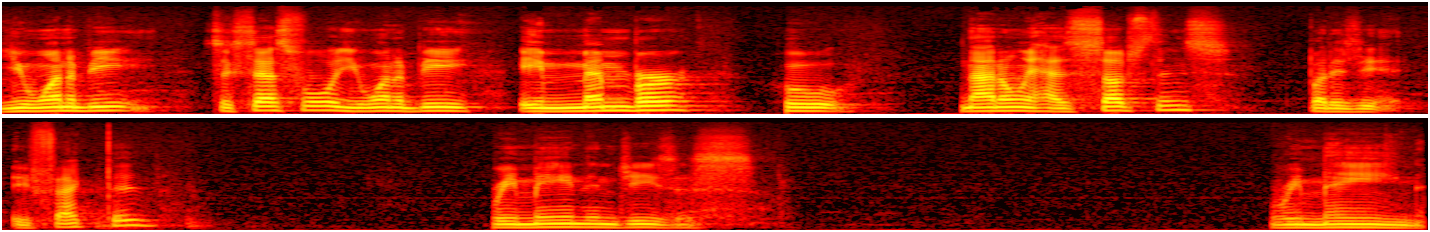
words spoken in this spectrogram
You want to be successful, you want to be a member who not only has substance, but is effective. Remain in Jesus. Remain.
